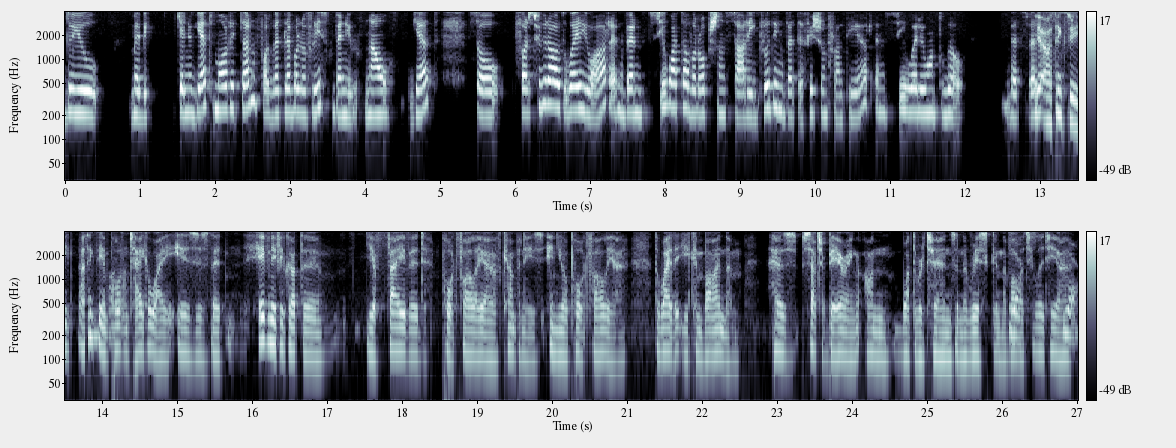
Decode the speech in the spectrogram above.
Do you maybe can you get more return for that level of risk than you now get? So first figure out where you are and then see what other options are, including that efficient frontier, and see where you want to go. That's, that's yeah, I think the I think the important takeaway is is that even if you've got the your favoured portfolio of companies in your portfolio, the way that you combine them has such a bearing on what the returns and the risk and the Yes. volatility are Yeah,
